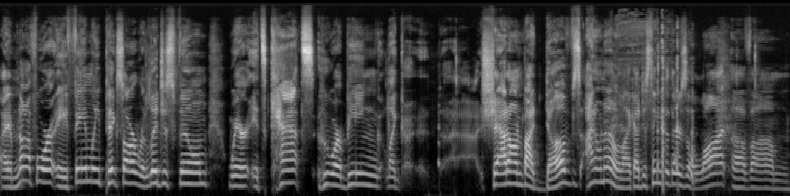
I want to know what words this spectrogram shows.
I am not for a family Pixar religious film where it's cats who are being like uh, shat on by doves. I don't know. Like I just think that there's a lot of um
